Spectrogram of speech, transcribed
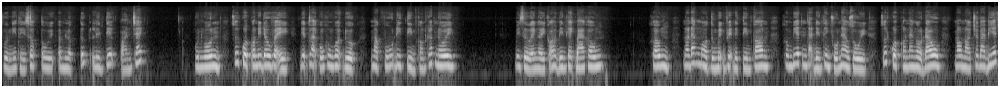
vừa nghe thấy giọng tôi âm lập tức lên tiếc oán trách. Ngôn ngôn, rốt cuộc con đi đâu vậy? Điện thoại cũng không gọi được, Mạc Vũ đi tìm con khắp nơi. Bây giờ anh ấy có ở bên cạnh ba không? Không, nó đang mò từng bệnh viện để tìm con, không biết đã đến thành phố nào rồi, rốt cuộc con đang ở đâu, mau nói cho ba biết,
